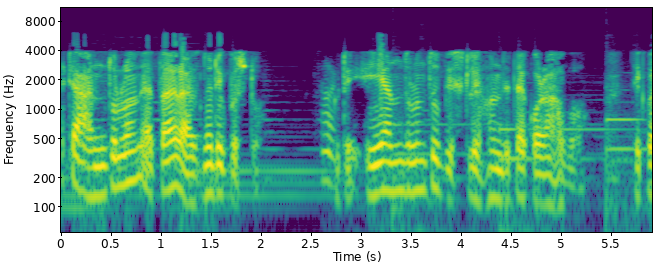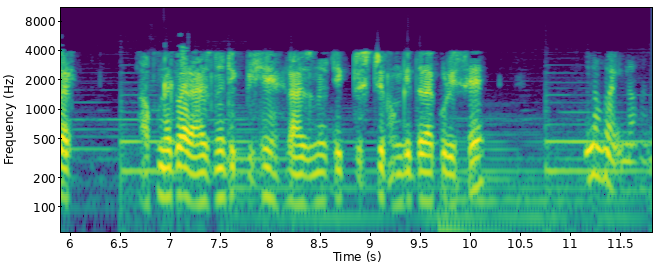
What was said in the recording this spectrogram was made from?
এতিয়া আন্দোলন এটা ৰাজনৈতিক বস্তু। গতিকে এই আন্দোলনটো বিশ্লেষণ যেতিয়া কৰা হ'ব কিবা আপোনাৰ কিবা ৰাজনৈতিক বিশেষ ৰাজনৈতিক দৃষ্টিভংগীৰ দ্বাৰা কৰিছে? নহয় নহয়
